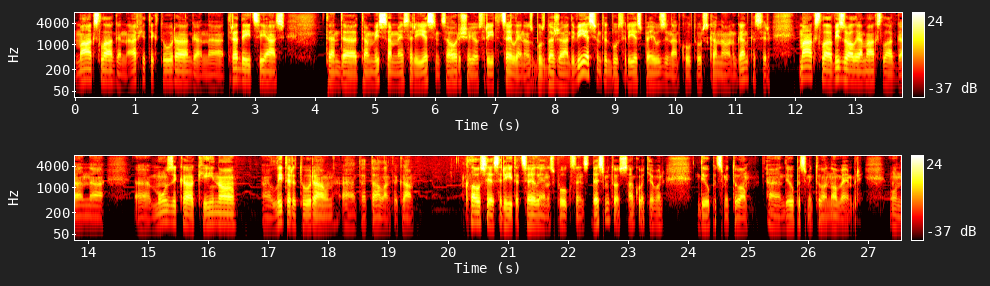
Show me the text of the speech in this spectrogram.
mākslā, gan arhitektūrā, gan tradīcijās, tad tam visam mēs arī iesim cauri šajos rīta cēlienos. Būs dažādi viesi, un tad būs arī iespēja uzzināt kultūras kanonu, gan kas ir mākslā, vizuālajā mākslā, gan uh, mūzikā, kino, literatūrā un tā tālāk. Tā kā klausies rīta cēlienus pulkstens desmitos, sākot jau ar 12. 12. novembri. Un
